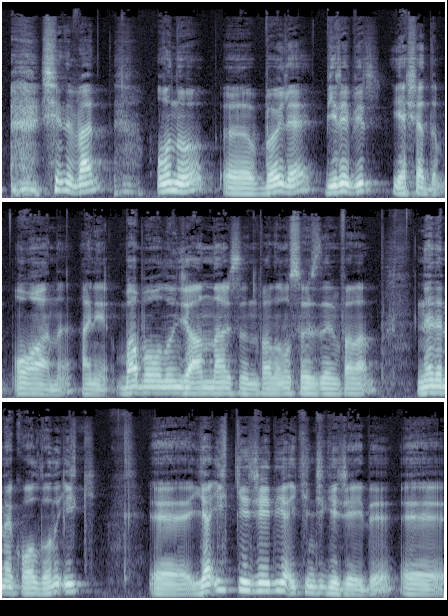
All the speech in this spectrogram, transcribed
Şimdi ben onu e, böyle birebir yaşadım o anı. Hani baba olunca anlarsın falan o sözlerin falan ne demek olduğunu ilk e, ya ilk geceydi ya ikinci geceydi. E,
